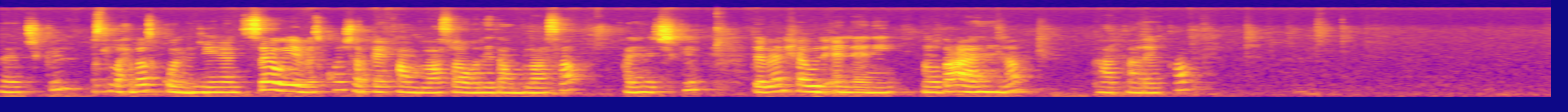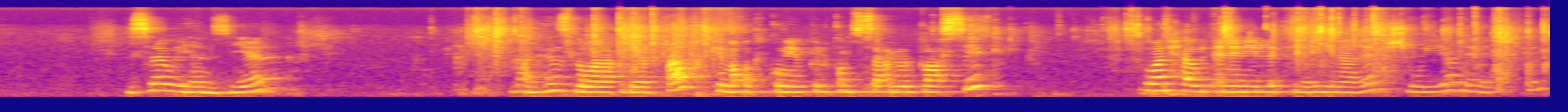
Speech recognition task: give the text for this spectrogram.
بهذا الشكل بس اللحظة تكون العجينه متساوية ما تكونش رقيقة من بلاصة وغليظة من بلاصة. بهذا الشكل دابا نحاول أنني نوضعها هنا بهذه الطريقة. نساويها مزيان. غنهز الورق ديال الطبخ. كما قلت لكم يمكن لكم تستعملوا البلاستيك ونحاول أنني نلف العجينه غير بشويه بهذا الشكل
